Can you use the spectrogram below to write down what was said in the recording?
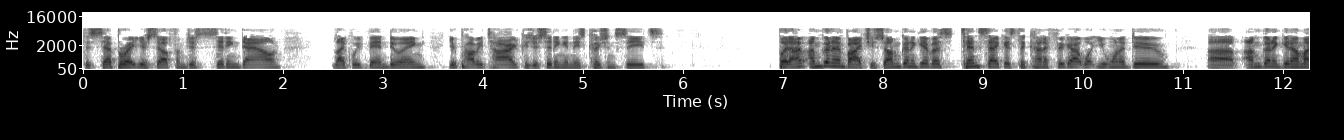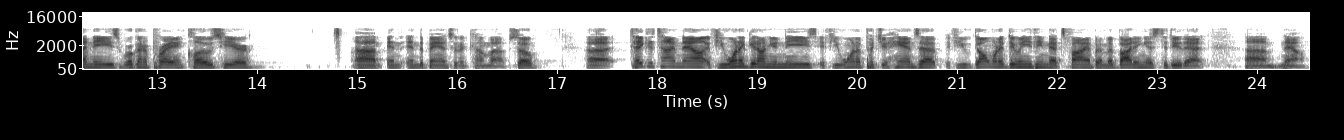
to separate yourself from just sitting down like we've been doing. You're probably tired because you're sitting in these cushion seats. But I'm, I'm going to invite you. So I'm going to give us 10 seconds to kind of figure out what you want to do. Uh, I'm going to get on my knees. We're going to pray and close here. Um, and, and the band's going to come up. So uh, take the time now. If you want to get on your knees, if you want to put your hands up, if you don't want to do anything, that's fine. But I'm inviting us to do that um, now.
